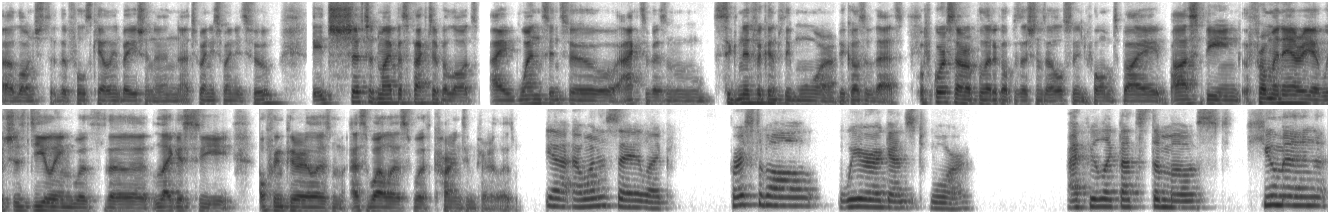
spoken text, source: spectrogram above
uh, launched the full scale invasion in uh, 2022, it shifted my perspective a lot. I went into activism significantly more because of that. Of course, our political positions are also informed by us being from an area which is dealing with the legacy of imperialism as well as with current imperialism. Yeah, I want to say, like, first of all, we're against war. I feel like that's the most human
